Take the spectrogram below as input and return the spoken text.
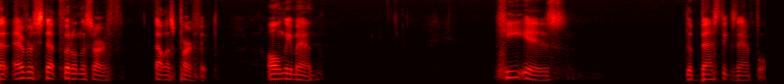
that ever stepped foot on this earth that was perfect. Only man. He is the best example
